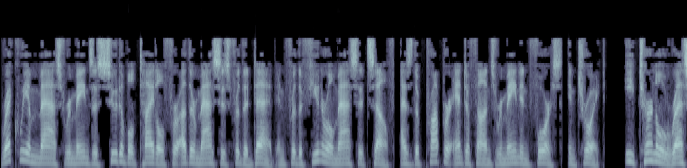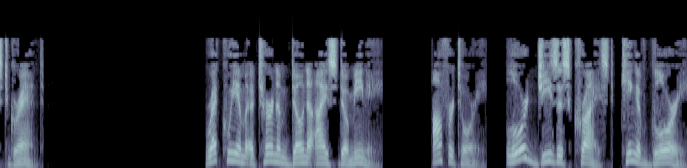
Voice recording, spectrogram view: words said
Requiem Mass remains a suitable title for other Masses for the dead and for the funeral Mass itself, as the proper antiphons remain in force. Introit, Eternal rest grant. Requiem aeternam dona eis Domini. Offertory. Lord Jesus Christ, King of glory,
